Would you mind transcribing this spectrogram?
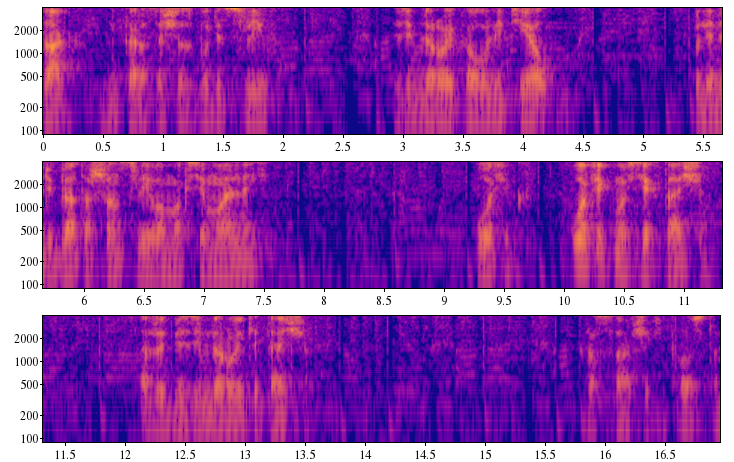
Так, мне кажется, сейчас будет слив. Землеройка улетел. Блин, ребята, шанс максимальный. Пофиг. Пофиг мы всех тащим. Даже без землеройки тащим. Красавчики просто.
